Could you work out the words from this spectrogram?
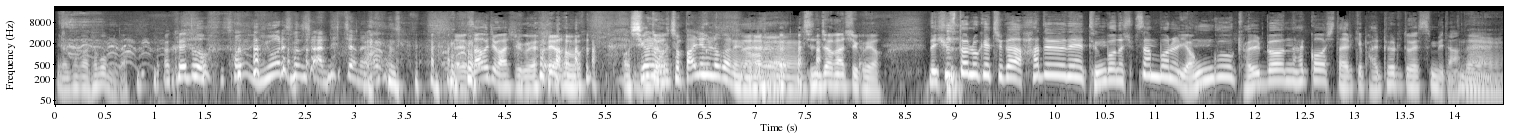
이런 생각을 해봅니다. 아, 그래도 선, 2월의 선수는 안 됐잖아요. 네, 싸우지 마시고요, 여러분. 어, 시간이 좀 빨리 흘러가네요. 네. 진정하시고요. 근데 휴스턴 로켓츠가 하든의 등번호 13번을 영구 결변할 것이다 이렇게 발표를 또 했습니다. 네.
